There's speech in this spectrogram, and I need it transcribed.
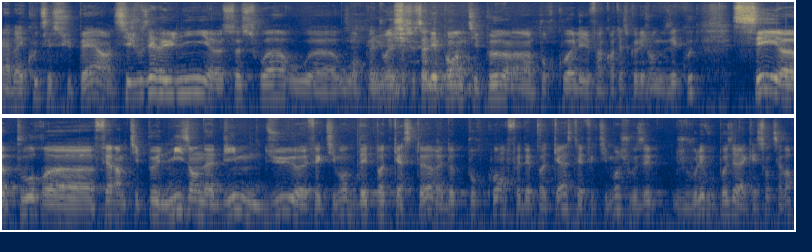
Eh bah écoute, c'est super. Si je vous ai réunis euh, ce soir ou, euh, ou en pleine journée, parce que ça dépend un petit peu hein, pourquoi les, enfin, quand est-ce que les gens nous écoutent, c'est euh, pour euh, faire un petit peu une mise en abîme du, euh, effectivement, des podcasteurs et de pourquoi on fait des podcasts. Et effectivement, je, vous je voulais vous poser la question de savoir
